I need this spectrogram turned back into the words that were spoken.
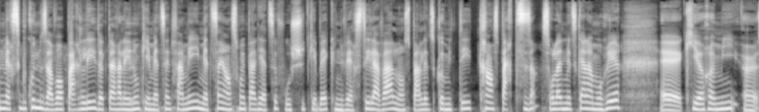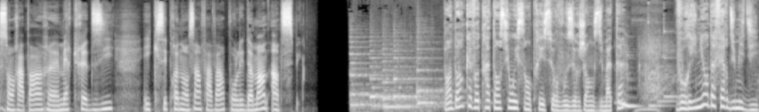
Merci beaucoup de nous avoir parlé, docteur Alaino, qui est médecin de famille, médecin en soins palliatifs au CHU de Québec, Université Laval. On se parlait du comité transpartisan sur l'aide médicale à mourir, euh, qui a remis euh, son rapport euh, mercredi et qui s'est prononcé en faveur pour les demandes anticipées. Pendant que votre attention est centrée sur vos urgences du matin, vos réunions d'affaires du midi,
